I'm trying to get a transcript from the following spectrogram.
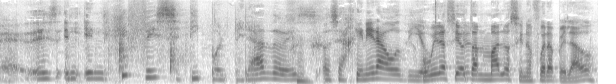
eh, es el, el jefe, ese tipo, el pelado, es, o sea, genera odio. ¿Hubiera sido tan malo si no fuera pelado?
